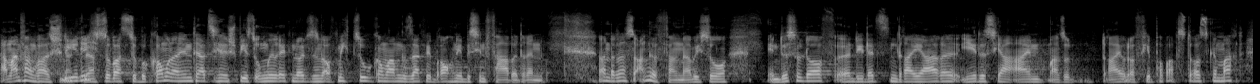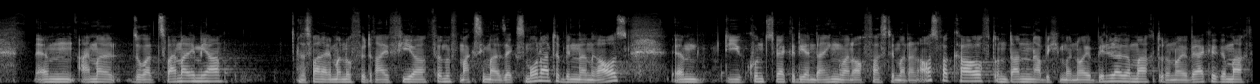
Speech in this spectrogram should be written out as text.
am Anfang war es schwierig, sowas zu bekommen und dann hinterher hat sich das Spiel umgedreht und Leute sind auf mich zugekommen und haben gesagt, wir brauchen hier ein bisschen Farbe drin. Ja, und dann hast du angefangen. Da habe ich so in Düsseldorf äh, die letzten drei Jahre jedes Jahr ein, also drei oder vier Pop-Up-Stores gemacht. Ähm, einmal sogar zweimal im Jahr das war dann immer nur für drei, vier, fünf, maximal sechs Monate, bin dann raus. Ähm, die Kunstwerke, die dann da hingen, waren auch fast immer dann ausverkauft und dann habe ich immer neue Bilder gemacht oder neue Werke gemacht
